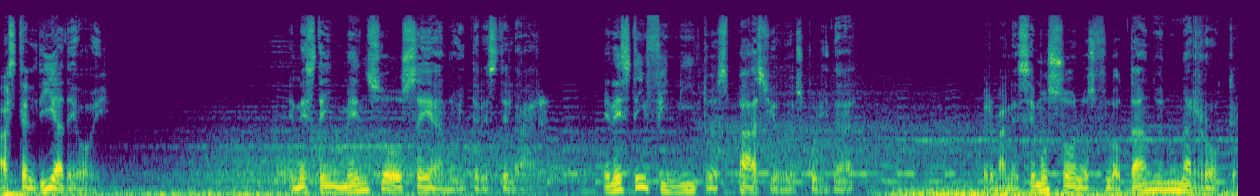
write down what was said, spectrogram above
Hasta el día de hoy, en este inmenso océano interestelar, en este infinito espacio de oscuridad, permanecemos solos flotando en una roca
